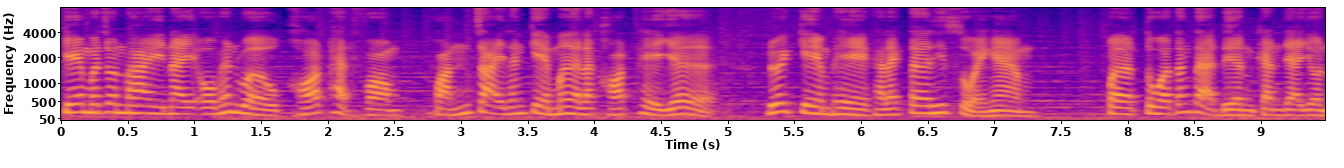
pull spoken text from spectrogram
เกมผจญภัยใน Open World Cross Platform ขวัญใจทั้งเกมเมอร์และคอสเพลเยอร์ด้วยเกมเพลย์คาแรคเตอร์ที่สวยงาม เปิดตัวตั้งแต่เดือนกันยายน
